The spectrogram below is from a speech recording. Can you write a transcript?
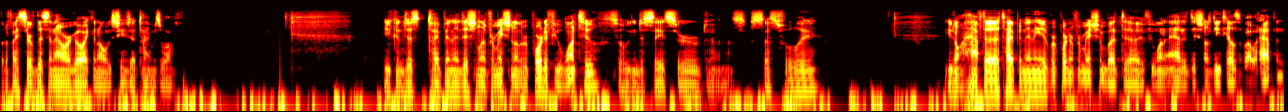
But if I served this an hour ago, I can always change that time as well. You can just type in additional information on the report if you want to. So we can just say served uh, successfully. You don't have to type in any report information, but uh, if you want to add additional details about what happened,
